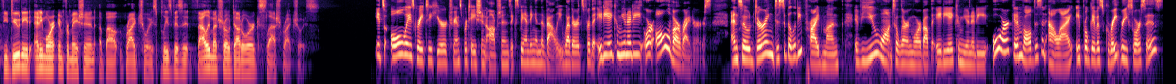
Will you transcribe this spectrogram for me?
If you do need any more information about Ride Choice, please visit valleymetro.org slash ride choice. It's always great to hear transportation options expanding in the Valley, whether it's for the ADA community or all of our riders. And so during Disability Pride Month, if you want to learn more about the ADA community or get involved as an ally, April gave us great resources.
